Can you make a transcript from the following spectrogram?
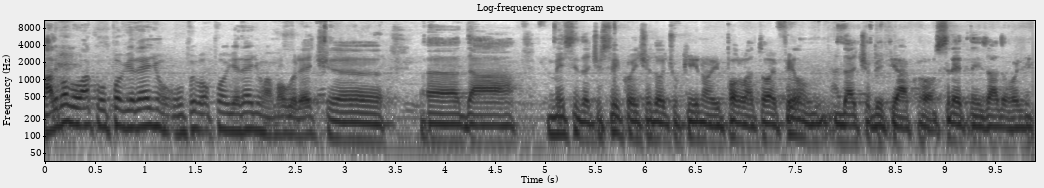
Ali mogu ovako u povjerenju, u, povjerenju vam mogu reći e, e, da mislim da će svi koji će doći u kino i pogledati ovaj film, da će biti jako sretni i zadovoljni.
